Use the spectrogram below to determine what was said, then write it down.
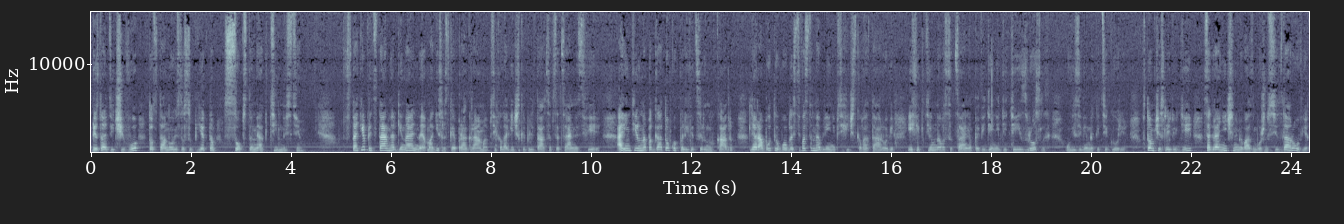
в результате чего тот становится субъектом собственной активности. Статье представлена оригинальная магистрская программа психологической реабилитации в социальной сфере, ориентирована на подготовку квалифицированных кадров для работы в области восстановления психического здоровья и эффективного социального поведения детей и взрослых уязвимой категории, в том числе людей с ограниченными возможностями здоровья,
